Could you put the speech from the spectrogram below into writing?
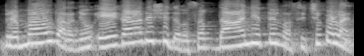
ബ്രഹ്മാവ് പറഞ്ഞു ഏകാദശി ദിവസം ധാന്യത്തിൽ വസിച്ചു കൊള്ളാൻ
